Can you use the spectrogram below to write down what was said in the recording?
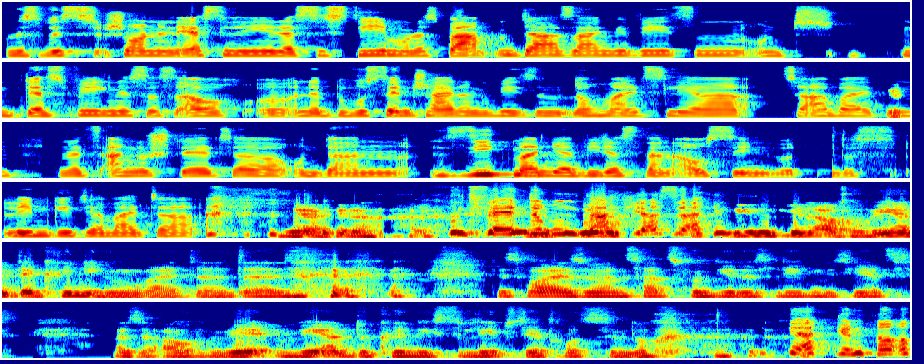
Und es ist schon in erster Linie das System und das Beamtendasein gewesen. Und deswegen ist es auch äh, eine bewusste Entscheidung gewesen, nochmal als Lehrer zu arbeiten ja. und als Angestellter. Und dann sieht man ja, wie das dann aussehen wird. Das Leben geht ja weiter. Ja, genau. und Veränderung darf ja sein. Das Leben geht auch während der Kündigung weiter. Das war ja so ein Satz von dir, das Leben ist jetzt. Also auch während du kündigst, du lebst ja trotzdem noch. Ja, genau.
